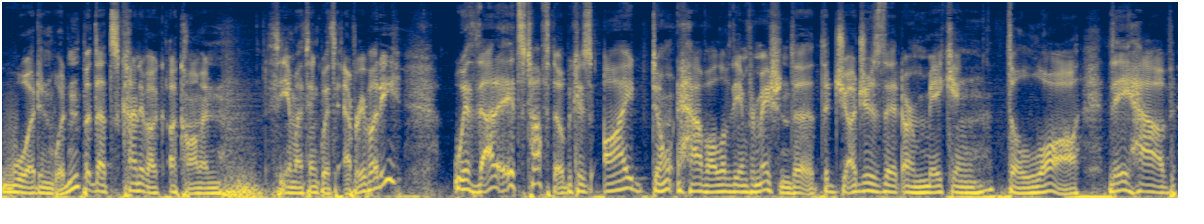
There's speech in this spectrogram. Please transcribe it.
would and wouldn't, but that's kind of a, a common theme I think with everybody. With that, it's tough though because I don't have all of the information. The the judges that are making the law, they have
